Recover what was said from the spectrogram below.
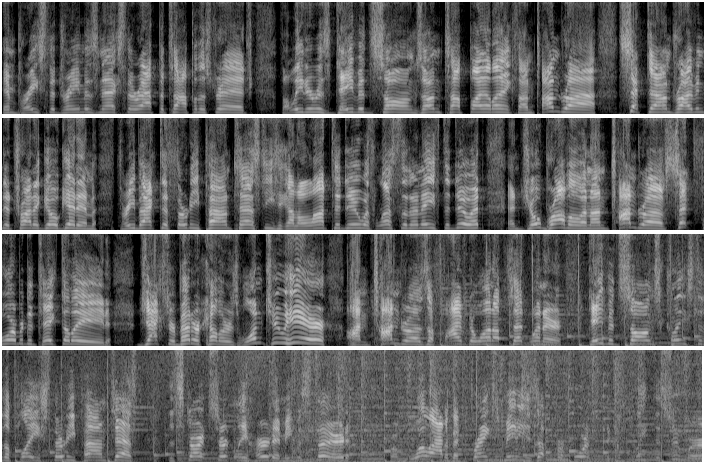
Embrace the Dream is next. They're at the top of the stretch. The leader is David Songs on top by a length. Entendre set down driving to try to go get him. Three back to 30 pound test. He's got a lot to do with less than an eighth to do it. And Joe Bravo and Entendre set forward to take the lead. Jacks are better colors. 1 2 here. Entendre is a 5 to 1 upset winner. David Songs clings to the place. 30 pound test. The start certainly hurt him. He was third. From well out of it, Frank's Mimi is up for fourth to complete the super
